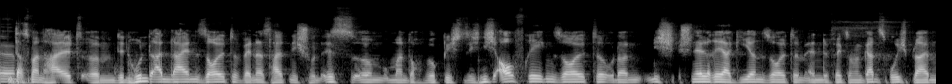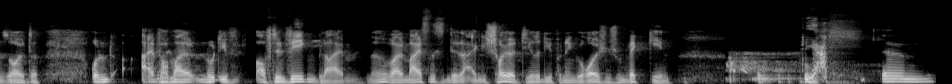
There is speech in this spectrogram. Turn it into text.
Ähm, dass man halt ähm, den Hund anleihen sollte, wenn es halt nicht schon ist, ähm, und man doch wirklich sich nicht aufregen sollte oder nicht schnell reagieren sollte im Endeffekt, sondern ganz ruhig bleiben sollte und einfach mal nur die auf den Wegen bleiben, ne? weil meistens sind ja eigentlich Scheuertiere, die von den Geräuschen schon weggehen. Ja, ähm,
